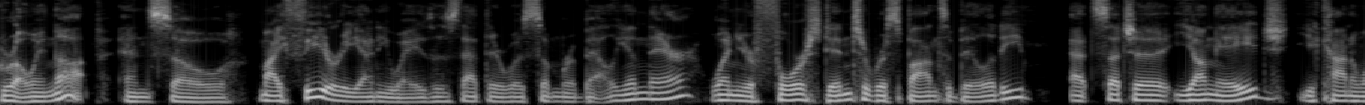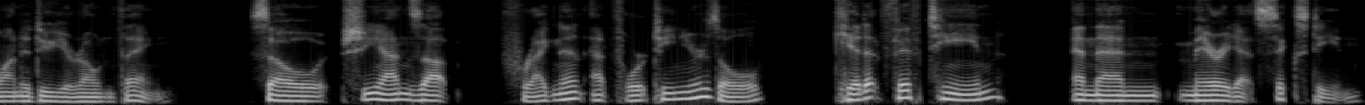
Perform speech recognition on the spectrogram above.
growing up. And so my theory anyways is that there was some rebellion there when you're forced into responsibility at such a young age, you kind of want to do your own thing. So she ends up pregnant at 14 years old, kid at 15, and then married at 16.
